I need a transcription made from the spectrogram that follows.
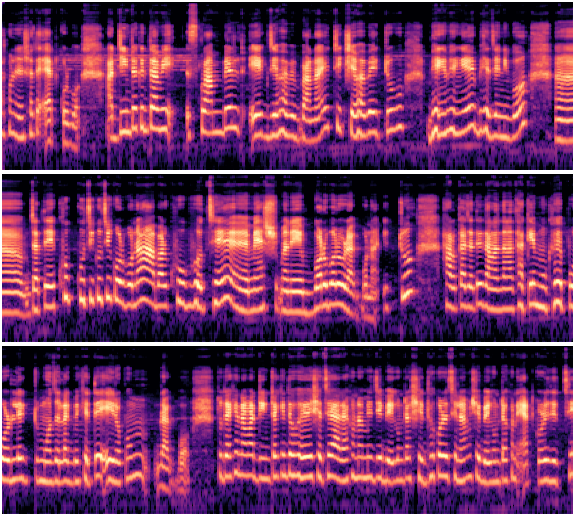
এখন এর সাথে অ্যাড করব। আর ডিমটা কিন্তু আমি স্ক্রাম্বেলড এগ যেভাবে বানাই, ঠিক সেভাবে একটু ভেঙে ভেঙে ভেজে নিব। যাতে খুব কুচি কুচি করব না, আবার খুব হচ্ছে ম্যাশ মানে বড় বড় রাখব না। একটু হালকা যাতে দানা দানা থাকে, মুখে পড়লে একটু মজা লাগবে খেতে, এইরকম রাখব। তো দেখেন আমার ডিমটা কিন্তু হয়ে এসেছে, আর এখন আমি যে বেগুনটা সিদ্ধ করেছিলাম সেই বেগুনটা এখন অ্যাড করে দিচ্ছি।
